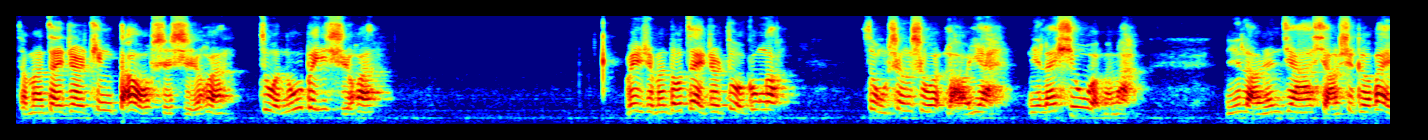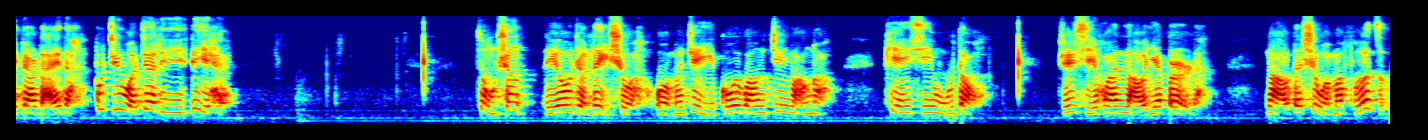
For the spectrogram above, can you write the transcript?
怎么在这儿听道士使唤，做奴婢使唤？为什么都在这儿做工啊？”众生说：“老爷，你来修我们了。你老人家想是个外边来的，不知我这里厉害。”众生流着泪说：“我们这一国王君王啊，偏心无道，只喜欢老爷辈儿的，恼的是我们佛子。”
